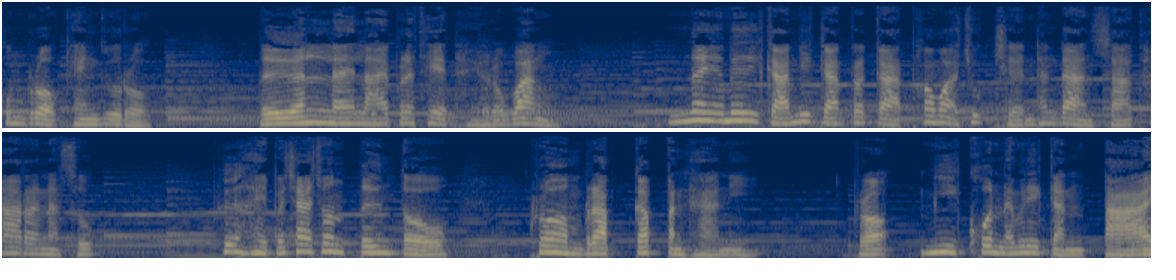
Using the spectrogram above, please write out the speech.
คุมโรคแห่งยุโรป เตือนหลายๆ ประเทศให้ระวัง ในอเมริกามีการประกาศภาวะฉุกเฉินทางด้านสาธารณสุข เพื่อให้ประชาชนตื่นโตพร้อมรับกับปัญหานี้ เพราะมีคนอเมริกันตาย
